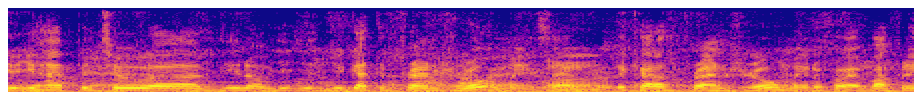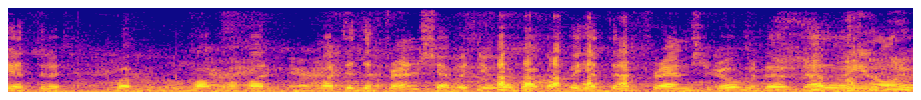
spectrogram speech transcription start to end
you, you happen to, uh, you know, you, you got the French roaming, säger Ja. hon. Det kallas French roaming. Då frågar jag, varför heter det, vad, vad, vad, what did the French ever do? Var, varför heter det French roaming? Det, det hade jag ingen aning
